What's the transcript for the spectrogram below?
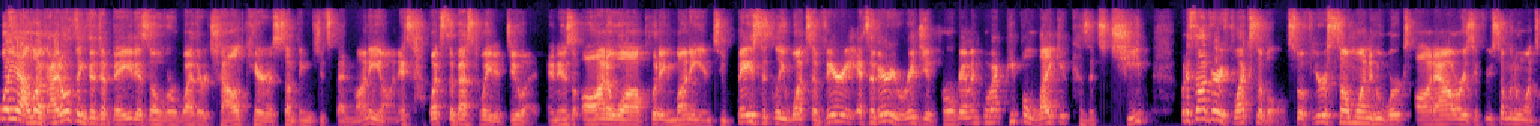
Well, yeah. Look, I don't think the debate is over whether childcare is something we should spend money on. It's what's the best way to do it, and is Ottawa putting money into basically what's a very it's a very rigid program in Quebec. People like it because it's cheap, but it's not very flexible. So, if you're someone who works odd hours, if you're someone who wants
